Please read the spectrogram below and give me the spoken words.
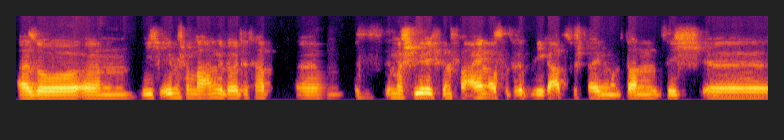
Also, ähm, wie ich eben schon mal angedeutet habe, ähm, es ist immer schwierig für einen Verein aus der dritten Liga abzusteigen und dann sich äh,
